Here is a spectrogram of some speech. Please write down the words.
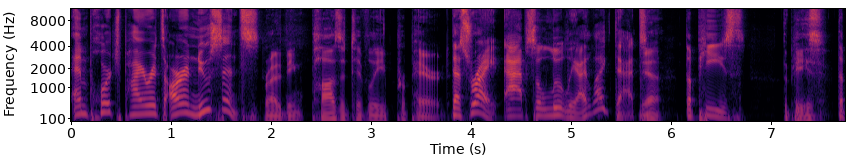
And porch pirates are a nuisance. Right, being positively prepared. That's right. Absolutely, I like that. Yeah. The peas, The peas. the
